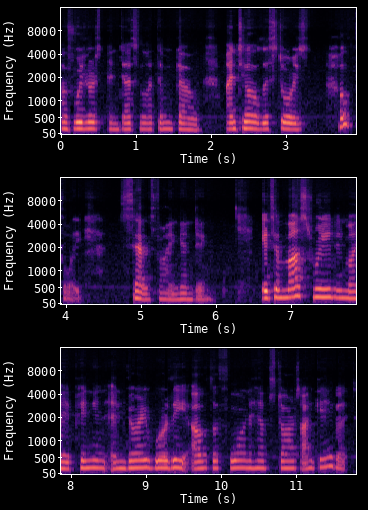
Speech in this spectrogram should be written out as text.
of readers and doesn't let them go until the story's hopefully satisfying ending. It's a must read, in my opinion, and very worthy of the four and a half stars I gave it.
